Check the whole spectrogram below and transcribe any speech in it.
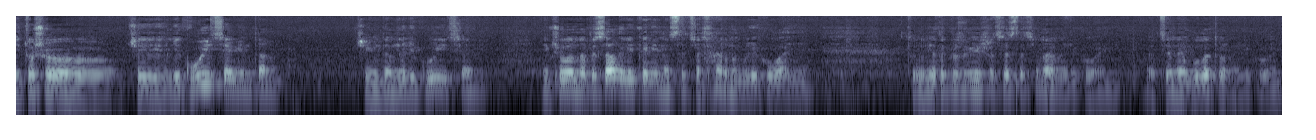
І то, що чи лікується він там, чи він там не лікується. Якщо написали лікарі на стаціонарному лікуванні, то я так розумію, що це стаціонарне лікування, а це не амбулаторне лікування.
